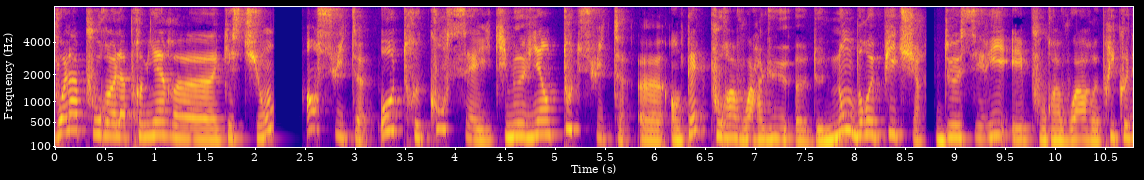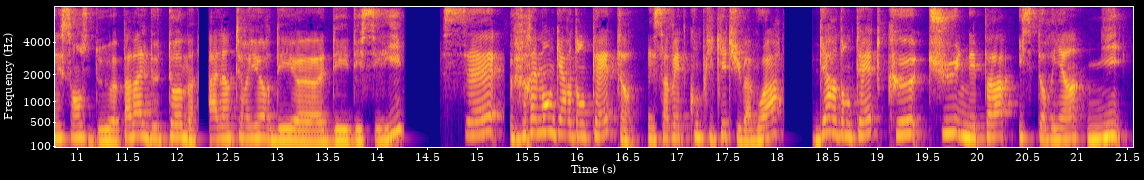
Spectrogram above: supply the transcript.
Voilà pour euh, la première question. Ensuite, autre conseil qui me vient tout de suite en tête pour avoir lu de nombreux pitchs de séries et pour avoir pris connaissance de pas mal de tomes à l'intérieur des, séries, c'est vraiment garde en tête, et ça va être compliqué, tu vas voir, garde en tête que tu n'es pas historien ni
